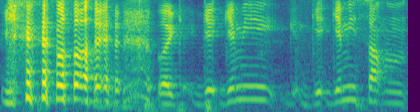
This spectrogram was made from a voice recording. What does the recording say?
yeah, like gi- give me gi- give me something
